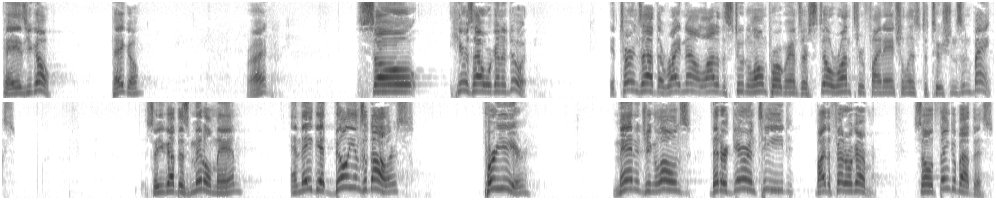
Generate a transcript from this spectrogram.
Pay as you go. Pay go. Right? So, here's how we're going to do it it turns out that right now, a lot of the student loan programs are still run through financial institutions and banks. So you got this middleman, and they get billions of dollars per year managing loans that are guaranteed by the federal government. So think about this.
